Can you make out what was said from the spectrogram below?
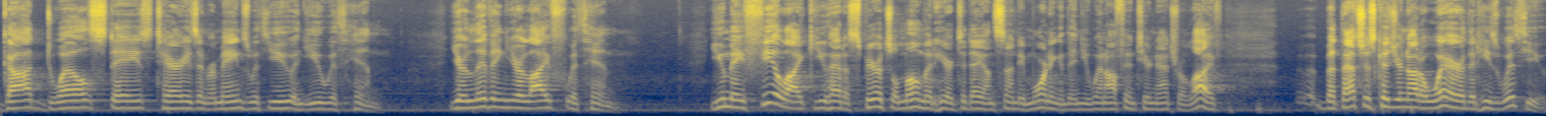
God dwells, stays, tarries, and remains with you, and you with Him. You're living your life with Him. You may feel like you had a spiritual moment here today on Sunday morning and then you went off into your natural life, but that's just because you're not aware that He's with you.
